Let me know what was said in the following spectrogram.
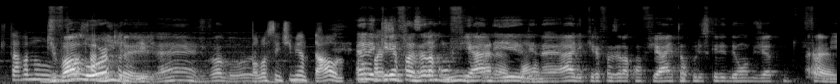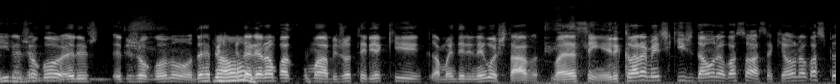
que tava no. de valor pra dele. ele. É, de valor. Valor sentimental. É, ele queria fazer ela confiar cara, nele, dar- né? Ah, ele queria fazer ela confiar, então por isso que ele deu um objeto de É, família. ele, né? jogou, ele, ele jogou no. De repente, Não. ali era uma, uma bijuteria que a mãe dele nem gostava. Mas assim, ele claramente quis dar um negócio, ó, isso aqui é um negócio pessoal.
